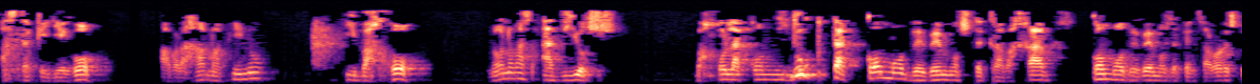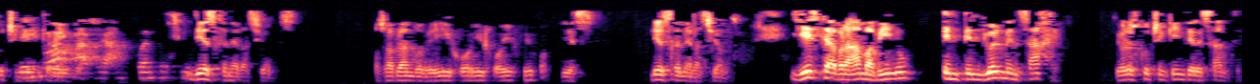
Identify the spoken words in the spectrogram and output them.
Hasta que llegó Abraham vino y bajó, no nomás a Dios, bajó la conducta, cómo debemos de trabajar, cómo debemos de pensar. Ahora escuchen, increíble. Diez generaciones. Estamos hablando de hijo, hijo, hijo, hijo, diez. Diez generaciones. Y este Abraham vino, entendió el mensaje. Y ahora escuchen qué interesante.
